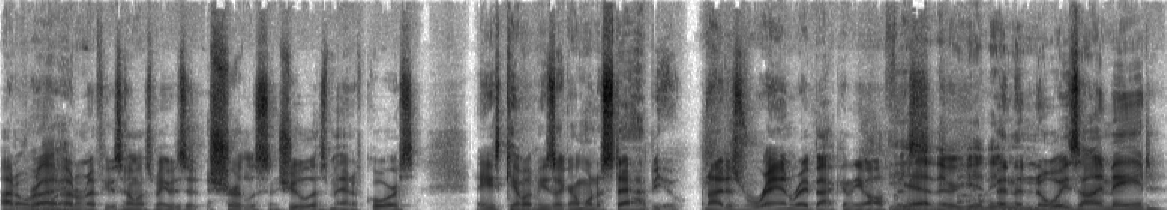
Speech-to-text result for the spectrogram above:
I don't Right. know. I don't know if he was homeless. Maybe he was a shirtless and shoeless man, of course. And he just came up and he's like, "I want to stab you," and I just ran right back in the office. Yeah, they're getting. and the noise I made,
